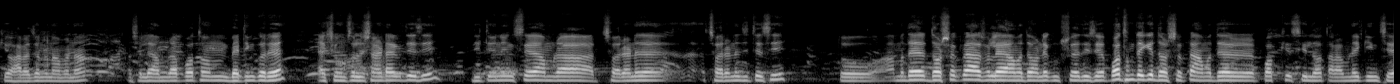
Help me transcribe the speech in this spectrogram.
কেউ হারার জন্য নামে না। আসলে আমরা প্রথম ব্যাটিং করে একশো উনচল্লিশ রান টার্গেট দিয়েছি। দ্বিতীয় ইনিংসে আমরা ছয় রানে ছয় রানে জিতেছি। তো আমাদের দর্শকরা আসলে আমাদের অনেক উৎসাহ দিয়েছে। প্রথম থেকে দর্শকরা আমাদের পক্ষে ছিল, তারা অনেক কিনছে।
